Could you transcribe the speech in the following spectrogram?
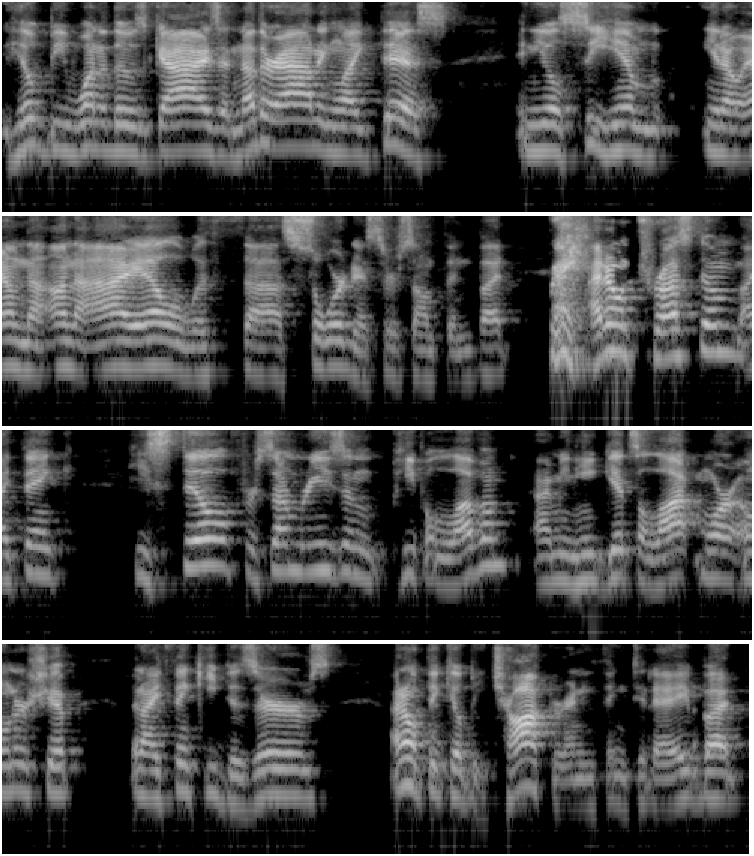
he'll be one of those guys, another outing like this, and you'll see him, you know, on the on the IL with uh, soreness or something. But right. I don't trust him. I think he's still, for some reason, people love him. I mean, he gets a lot more ownership than I think he deserves. I don't think he'll be chalk or anything today, but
